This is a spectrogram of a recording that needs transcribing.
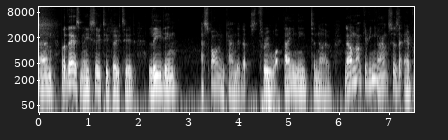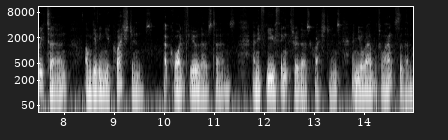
Um, but there's me, suited, booted, leading aspiring candidates through what they need to know. Now, I'm not giving you answers at every turn. I'm giving you questions at quite a few of those turns. And if you think through those questions and you're able to answer them,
